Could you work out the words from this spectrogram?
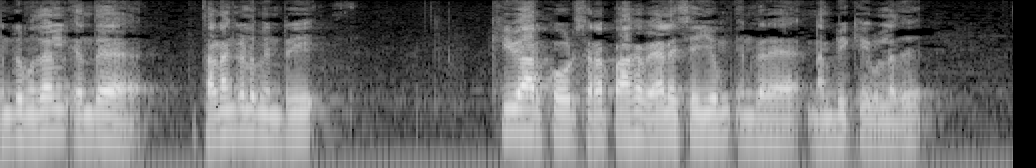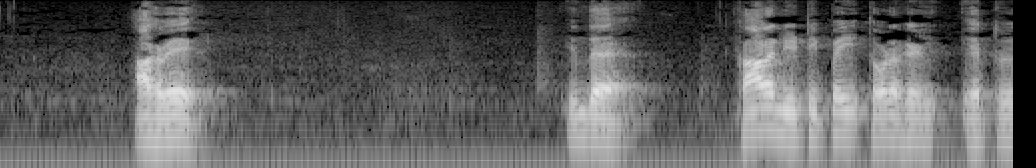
இன்று முதல் எந்த தடங்களும் இன்றி கியூஆர் கோட் சிறப்பாக வேலை செய்யும் என்கிற நம்பிக்கை உள்ளது. ஆகவே இந்த கால நீட்டிப்பை தோழர்கள் ஏற்று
